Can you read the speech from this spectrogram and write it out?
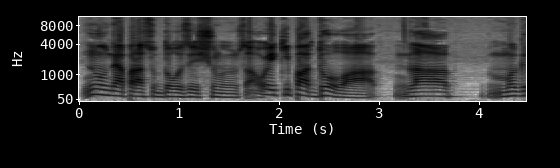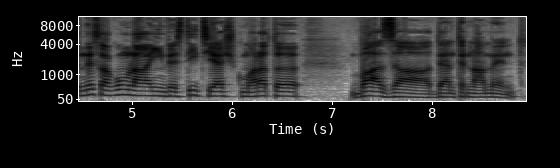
nu neapărat sub 21, sau o echipă a doua, la, mă gândesc acum la investiția și cum arată baza de antrenament.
